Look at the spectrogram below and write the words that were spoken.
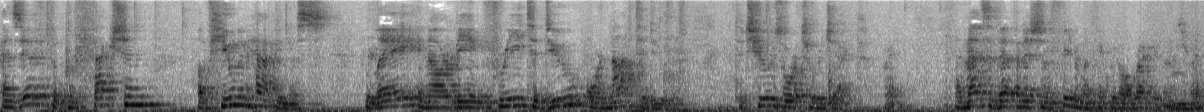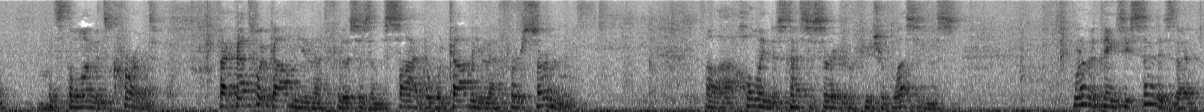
as if the perfection of human happiness lay in our being free to do or not to do, to choose or to reject, right? And that's the definition of freedom I think we'd all recognize, right? It's the one that's current. In fact, that's what got me in that, for this is an aside, but what got me in that first sermon, uh, holiness necessary for future blessedness. One of the things he said is that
